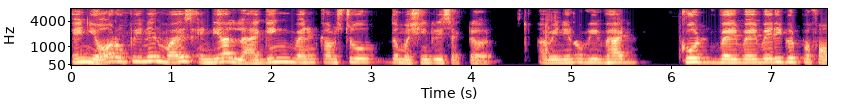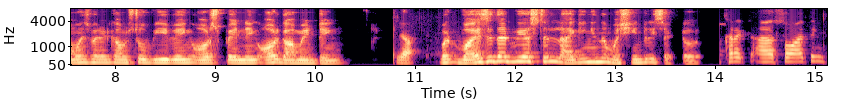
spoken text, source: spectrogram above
In your opinion, why is India lagging when it comes to the machinery sector? I mean, you know, we've had good, very, very, very good performance when it comes to weaving or spinning or garmenting. Yeah. But why is it that we are still lagging in the machinery sector? Correct. Uh, so I think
